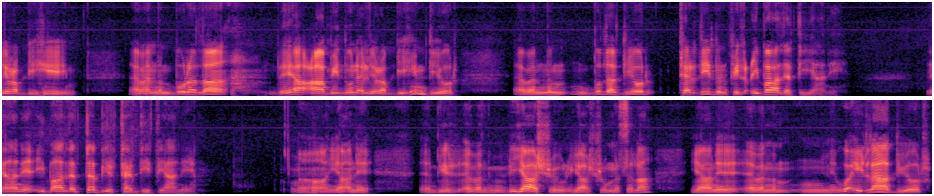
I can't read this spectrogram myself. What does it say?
لِرَبِّهِمْ Efendim burada veya abidune li rabbihim diyor. Efendim bu da diyor terdidun fil ibadeti yani. Yani ibadette bir terdit yani. Aha, yani e, bir efendim bir yaşur yaşur mesela yani efendim ve illa diyor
